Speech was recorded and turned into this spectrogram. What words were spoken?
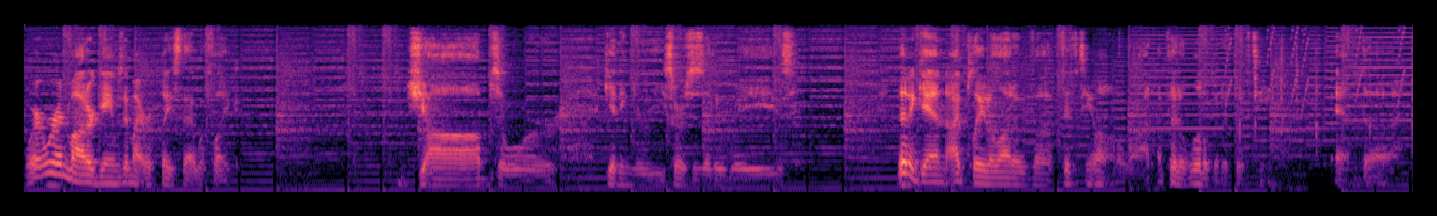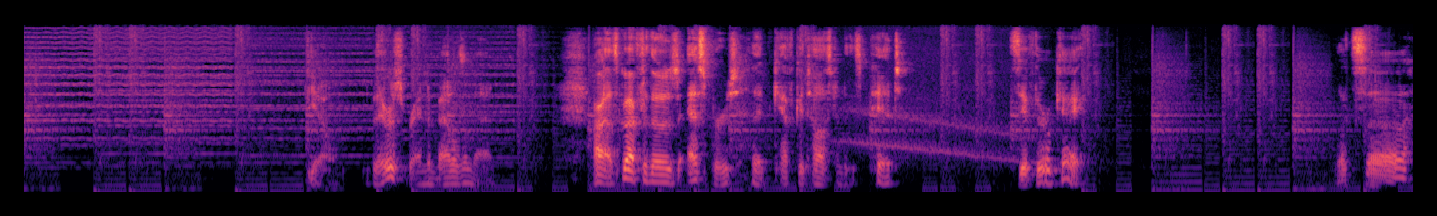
Where we're in modern games, they might replace that with like jobs or getting your resources other ways. Then again, I played a lot of uh, 15. Well, a lot. I played a little bit of 15, and uh, you know, there was random battles in that. All right, let's go after those espers that Kefka tossed into this pit. See if they're okay. Let's uh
